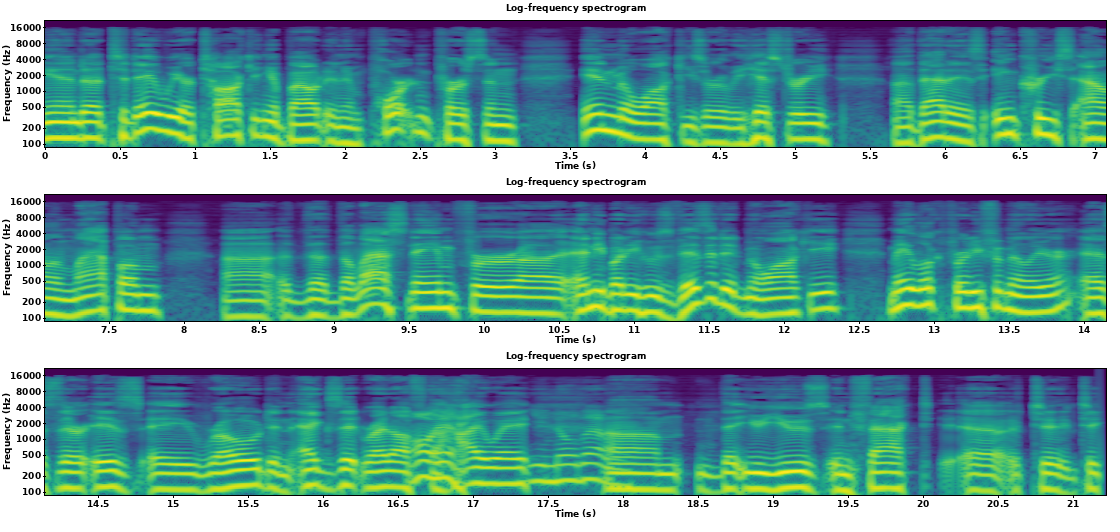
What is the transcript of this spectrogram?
And uh, today we are talking about an important person in Milwaukee's early history. Uh, that is Increase Allen Lapham. Uh, the the last name for uh, anybody who's visited Milwaukee may look pretty familiar, as there is a road and exit right off Oh, the yeah. highway You know that one. um, that you use, in fact, uh, to to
